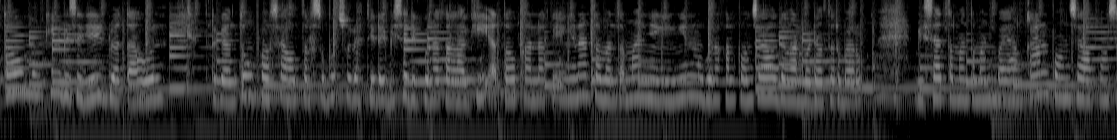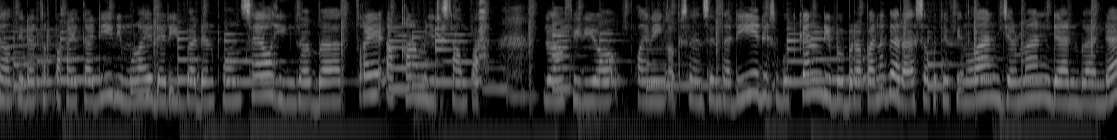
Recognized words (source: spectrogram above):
atau mungkin bisa jadi dua tahun tergantung ponsel tersebut sudah tidak bisa digunakan lagi atau karena keinginan teman-teman yang ingin menggunakan ponsel dengan model terbaru. Bisa teman-teman bayangkan ponsel-ponsel tidak terpakai tadi dimulai dari badan ponsel hingga baterai akan menjadi sampah. Dalam video Planning Obsolescence tadi disebutkan di beberapa negara seperti Finland, Jerman, dan Belanda,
